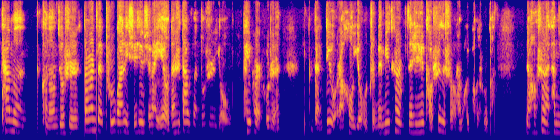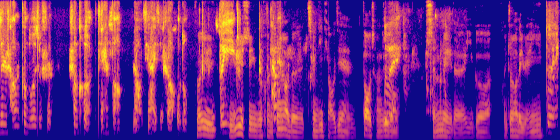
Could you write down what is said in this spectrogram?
他们可能就是，当然在图书馆里学习的学霸也有，但是大部分都是有 paper 或者赶 due，然后有准备 midterm，在这些考试的时候他们会跑图书馆，然后剩下他们的日常更多的就是上课、健身房，然后其他一些社交活动。所以体育是一个很重要的前提条件，造成这种。审美的一个很重要的原因。对，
